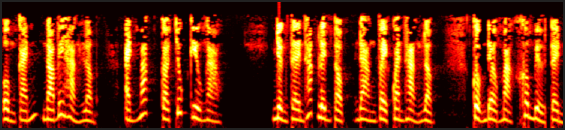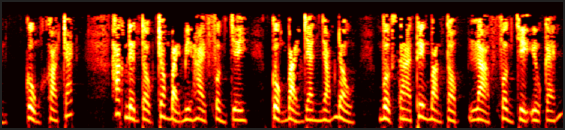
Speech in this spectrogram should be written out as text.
ôm cánh nói với hàng lập, ánh mắt có chút kiêu ngạo. những tên hắc linh tộc đang vây quanh hàng lập, cũng đều mặt không biểu tình, cũng khó trách. Hắc linh tộc trong 72 phần chi, cũng bài danh nhóm đầu, vượt xa thiên bằng tộc là phần chi yếu kém.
